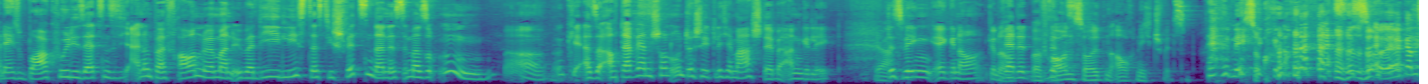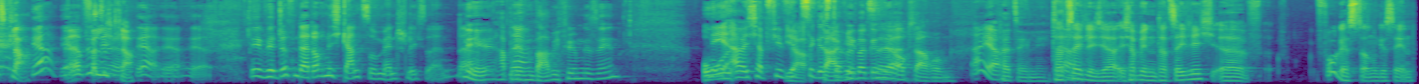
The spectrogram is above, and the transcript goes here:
man denkt so, boah, cool, die setzen sich ein und bei Frauen, wenn man über die liest, dass die schwitzen, dann ist immer so, hm, ah, okay. Also auch da werden schon unterschiedliche Maßstäbe angelegt. Ja. Deswegen, äh, genau. Genau, werdet- weil Frauen wird's- sollten auch nicht schwitzen. nee, genau. so, ja, ganz klar. Ja, ja, das völlig ist, klar. Ja, ja, ja. Nee, wir dürfen da doch nicht ganz so menschlich sein. Ja. Nee, habt ihr ja. den Barbie-Film gesehen? Nee, Oh, aber ich habe viel ja, Witziges da darüber äh, gehört. auch darum. Ah, ja. Tatsächlich. Tatsächlich, ja. Ich habe ihn tatsächlich äh, vorgestern gesehen.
